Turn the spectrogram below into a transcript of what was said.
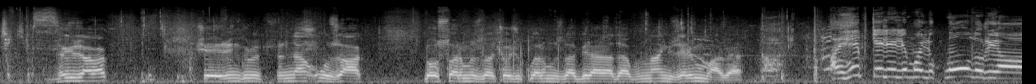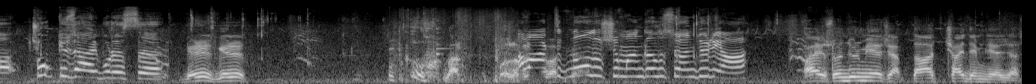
Çek bırak. Ne güzel bak. Şehrin gürültüsünden uzak. Dostlarımızla, çocuklarımızla bir arada. Bundan güzeli mi var be? Ay hep gelelim Haluk ne olur ya. Çok güzel burası. Geliriz, geliriz. Oh, lan. Oğlum, Ama bak. artık ne olur şu mangalı söndür ya. Hayır, söndürmeyeceğim. Daha çay demleyeceğiz.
